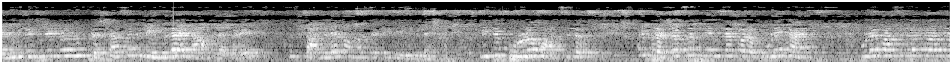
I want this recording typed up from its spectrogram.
ऍडमिनिस्ट्रेटर जो प्रशासक नेमलाय ना आपल्याकडे तो चांगल्या कामासाठी नेमलाय मी ते पूर्ण वाचलं. आणि प्रशासक नेमलाय बरं. पुढे काय? पुढे वाचलं तर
